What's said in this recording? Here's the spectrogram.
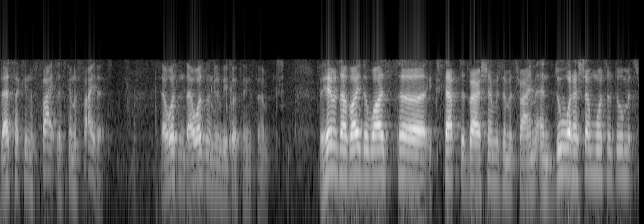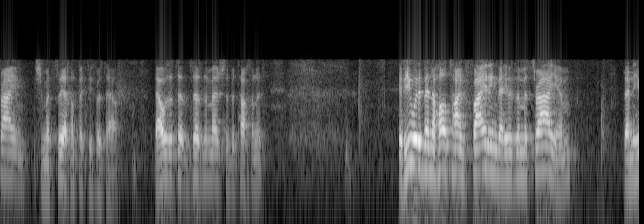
That's like in a fight. That's going to fight it. That wasn't that wasn't going to be a good thing for him. For him, his avodah was to accept that Hashem is in Mitzrayim and do what Hashem wants him to do in Mitzrayim. Shematzliach and Petifa's house. That was what it says in the Medrash, the B'tachanus. If he would have been the whole time fighting that he was in Mitzrayim, then he,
